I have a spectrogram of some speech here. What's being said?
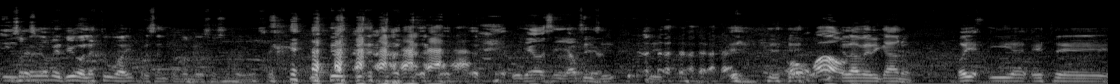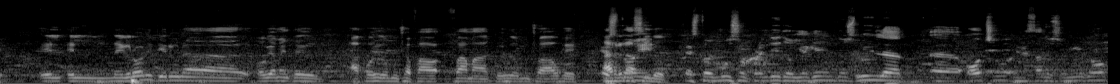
y eso des- me dio metido, él estuvo ahí presente cuando eso sucedió. Yo, sí, ya, sí, sí. sí. Oh, wow. El americano. Oye, y eh, este, el, el Negroni tiene una, obviamente ha cogido mucha fa- fama, ha cogido mucho auge, ha Estoy, renacido. estoy muy sorprendido. Llegué en 2008 en Estados Unidos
